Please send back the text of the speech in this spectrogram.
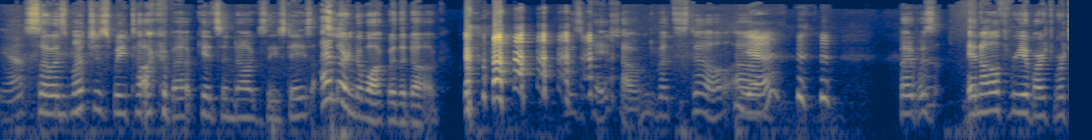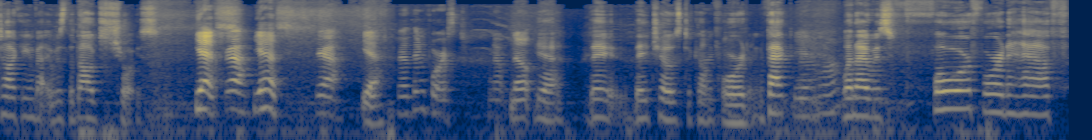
Yeah. So as much as we talk about kids and dogs these days, I learned to walk with a dog. It was a Keeshond, but still. um, yeah. But it was in all three of our we're talking about it was the dog's choice. yes. Yeah. Yes. Yeah. Yeah. Nothing forced. No. No. Yeah. They they chose to come forward. In fact, Yeah. when I was four, four and a half,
